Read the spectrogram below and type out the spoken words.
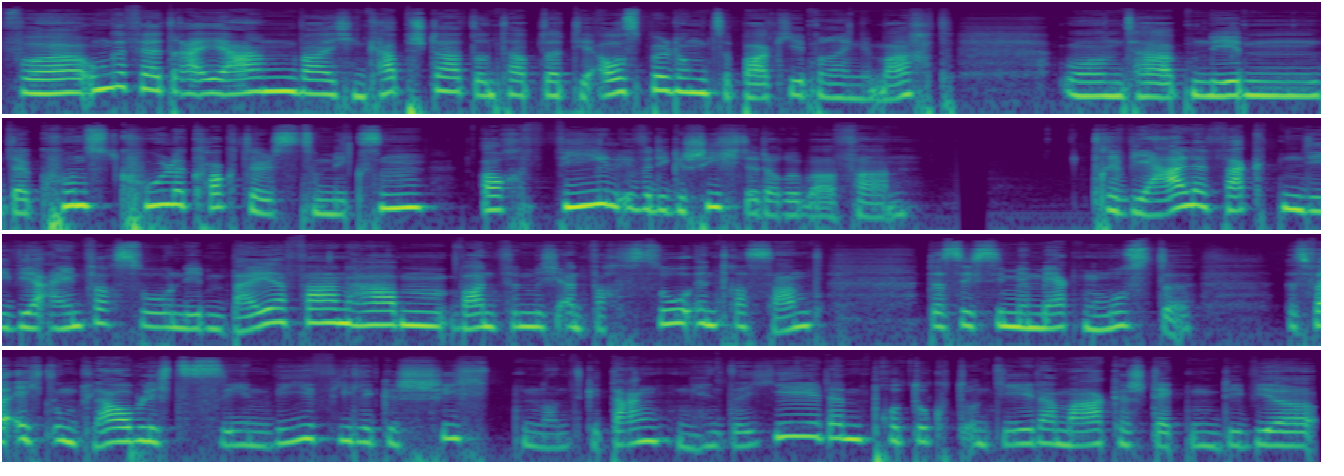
Vor ungefähr drei Jahren war ich in Kapstadt und habe dort die Ausbildung zur Barkeeperin gemacht und habe neben der Kunst, coole Cocktails zu mixen, auch viel über die Geschichte darüber erfahren triviale Fakten, die wir einfach so nebenbei erfahren haben, waren für mich einfach so interessant, dass ich sie mir merken musste. Es war echt unglaublich zu sehen, wie viele Geschichten und Gedanken hinter jedem Produkt und jeder Marke stecken, die wir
